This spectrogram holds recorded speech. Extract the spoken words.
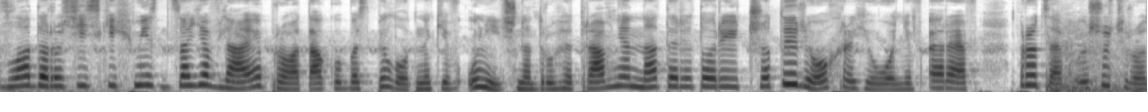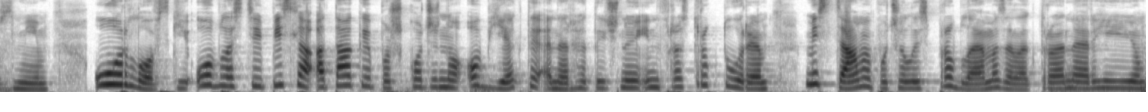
Влада російських міст заявляє про атаку безпілотників у ніч на 2 травня на території чотирьох регіонів РФ. Про це пишуть розмі. У Орловській області після атаки пошкоджено об'єкти енергетичної інфраструктури. Місцями почались проблеми з електроенергією.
